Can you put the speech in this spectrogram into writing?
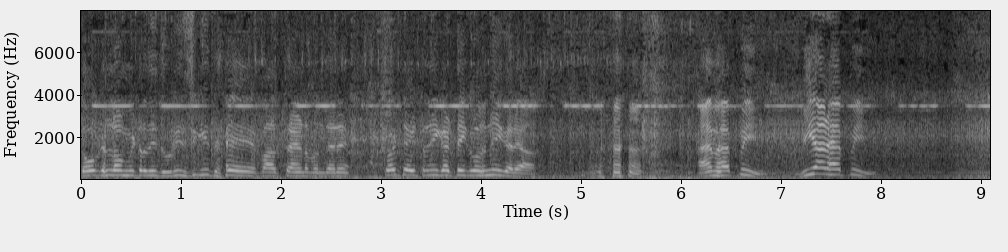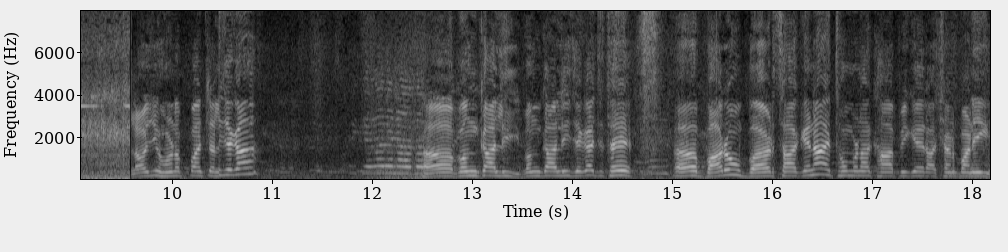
2 ਕਿਲੋਮੀਟਰ ਦੀ ਦੂਰੀ ਸੀਗੀ ਤੇ ਬੱਸ ਸਟੈਂਡ ਬੰਦੇ ਨੇ ਕੋਈ ਟਿਕਟ ਨਹੀਂ ਕੱਟੀ ਕੁਝ ਨਹੀਂ ਕਰਿਆ। I am happy we are happy ਲਓ ਜੀ, ਹੁਣ ਆਪਾਂ ਚੱਲੀ ਜਗ੍ਹਾ। ਬੰਗਾਲੀ ਬੰਗਾਲੀ ਜਗ੍ਹਾ ਜਿੱਥੇ ਬਾਹਰੋਂ ਬਰਡਸ ਆ ਕੇ ਨਾ ਇੱਥੋਂ ਬਣਾ ਖਾ ਪੀ ਕੇ ਰਾਸ਼ਨ ਪਾਣੀ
